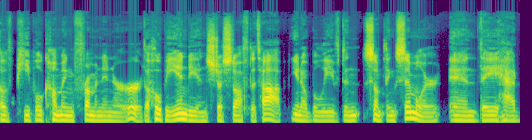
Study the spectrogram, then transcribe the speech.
of people coming from an inner earth. The Hopi Indians, just off the top, you know, believed in something similar, and they had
